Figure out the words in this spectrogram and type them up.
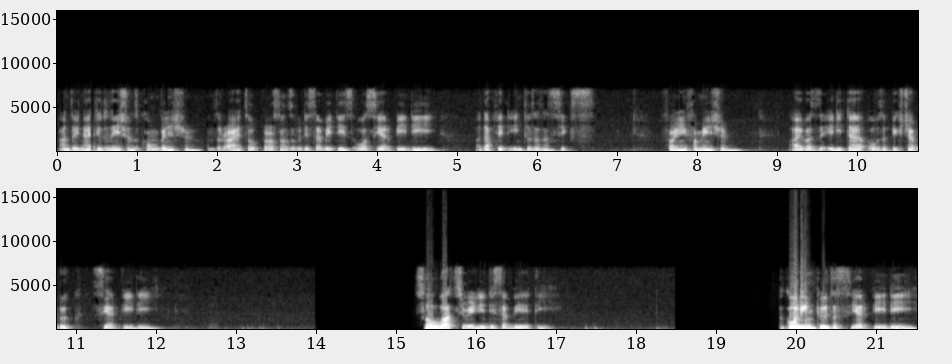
and the United Nations Convention on the Rights of Persons with Disabilities or CRPD adopted in 2006. For information, I was the editor of the picture book CRPD. So what's really disability? According to the CRPD,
